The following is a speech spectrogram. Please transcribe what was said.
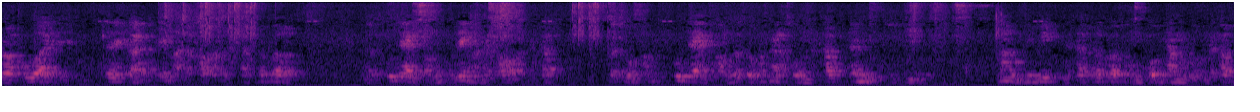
รองผู้ว่าราชการกรุงเทพมหานครนะครับแล้วก็ผู้แทนของกรุงเทพมหานครนะครับ ผู้แทนของกระทรวงคมนาคมนะครับท่านอีกินมั่งนิมิตนะครับ แล้วก็ของกรมทางหลวงนะครับ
